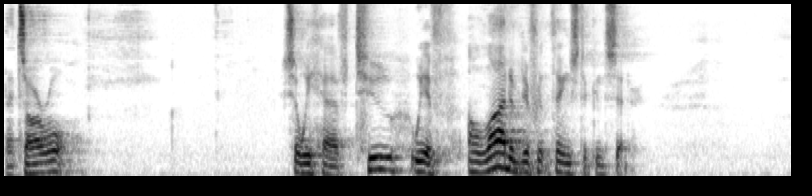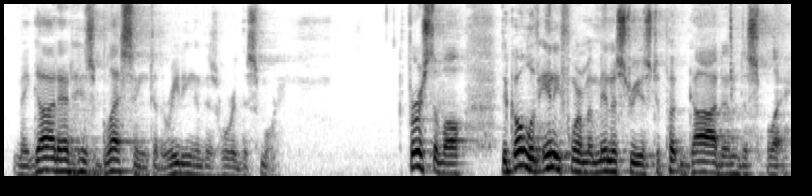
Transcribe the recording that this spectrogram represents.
That's our role. So we have two, we have a lot of different things to consider. May God add his blessing to the reading of his word this morning. First of all, the goal of any form of ministry is to put God on display.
